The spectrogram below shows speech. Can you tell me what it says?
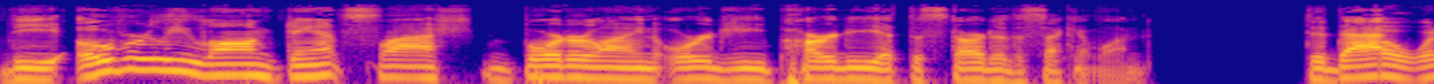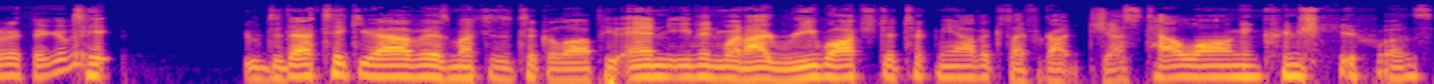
The overly long dance slash borderline orgy party at the start of the second one. Did that oh, what did I think of it? ta- did that take you out of it as much as it took a lot of people? And even when I rewatched it, took me out of it because I forgot just how long and cringy it was.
